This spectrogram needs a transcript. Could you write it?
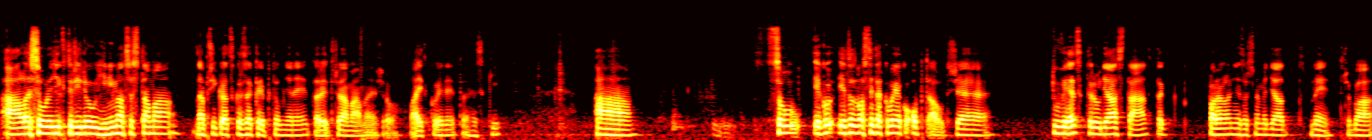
Ale jsou lidi, kteří jdou jinýma cestama, například skrze kryptoměny. Tady třeba máme že jo, Litecoiny, to je hezký. A jsou, jako, je to vlastně takový jako opt-out, že tu věc, kterou dělá stát, tak paralelně začneme dělat my, třeba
